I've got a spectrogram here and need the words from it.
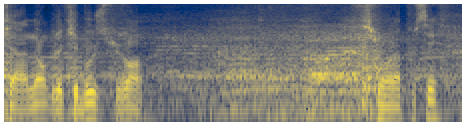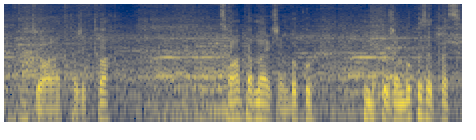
qui a un angle qui bouge suivant, suivant la poussée, durant la trajectoire. C'est vraiment pas mal, j'aime beaucoup. J'aime beaucoup cette presse.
